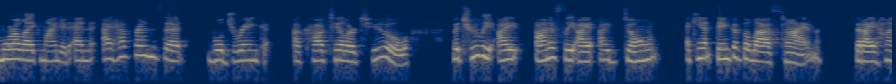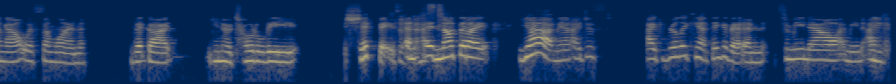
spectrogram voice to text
more like minded. And I have friends that will drink a cocktail or two but truly i honestly i i don't i can't think of the last time that i hung out with someone that got you know totally shit faced and I, not that i yeah man i just i really can't think of it. And to me now i mean i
